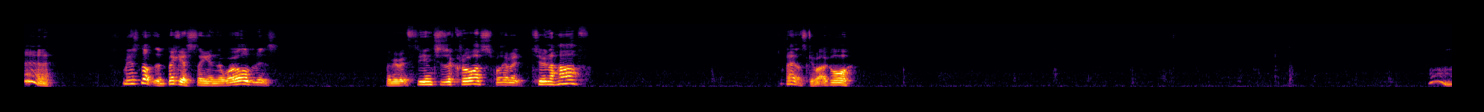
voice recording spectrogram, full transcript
Yeah. I mean it's not the biggest thing in the world it's maybe about three inches across by about two and a half. Right, let's give it a go. Hmm.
